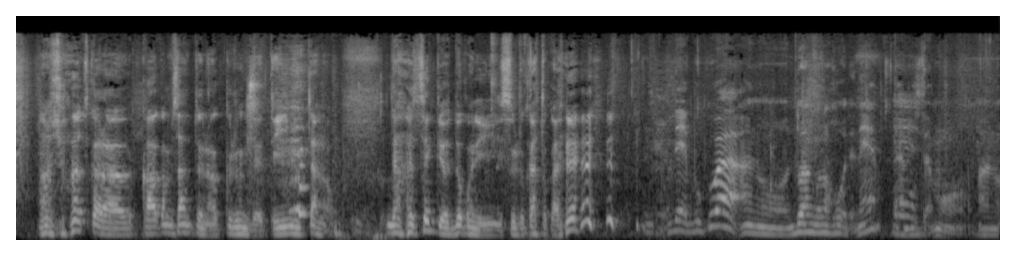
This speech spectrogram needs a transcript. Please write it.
「あの正月から川上さんっていうのは来るんで」って言いに行ったの。だから席をどこにするかとかねで僕はあのドワンゴの方でね、実はもうあの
